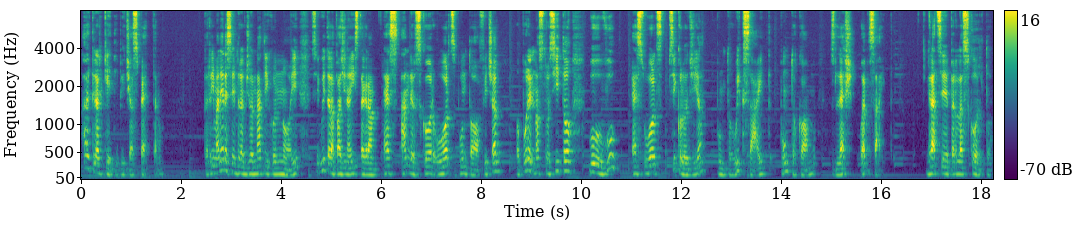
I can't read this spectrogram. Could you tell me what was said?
altri archetipi ci aspettano. Per rimanere sempre aggiornati con noi, seguite la pagina Instagram s words.official oppure il nostro sito www.swordspsicologia.wixsite.com slash website. Grazie per l'ascolto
